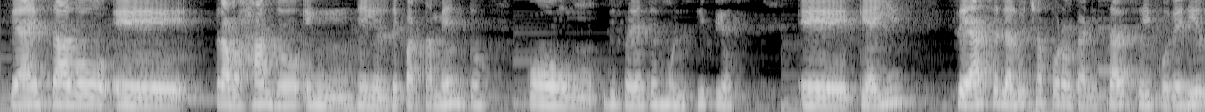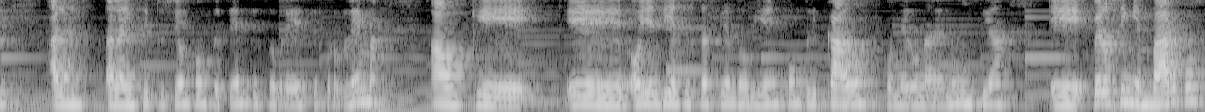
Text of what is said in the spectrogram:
se ha estado eh, trabajando en, en el departamento con diferentes municipios, eh, que ahí se hace la lucha por organizarse y poder ir a la, a la institución competente sobre este problema, aunque eh, hoy en día se está haciendo bien complicado poner una denuncia, eh, pero sin embargo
